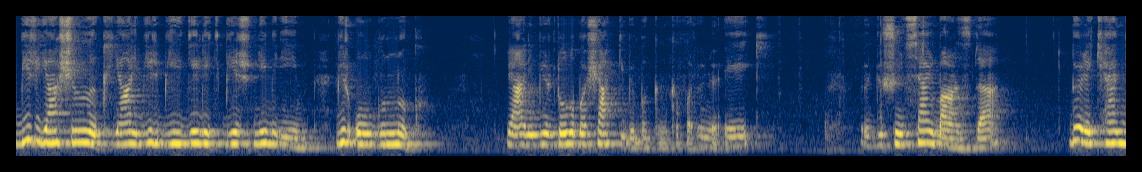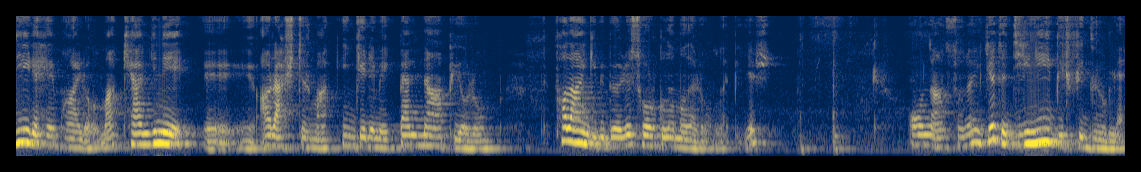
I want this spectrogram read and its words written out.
bir yaşlılık yani bir bilgelik, bir ne bileyim bir olgunluk yani bir dolu başak gibi bakın kafa önü eğik düşünsel bazda böyle kendiyle hemhal olmak, kendini e, araştırmak, incelemek, ben ne yapıyorum falan gibi böyle sorgulamaları olabilir. Ondan sonra ya da dini bir figürle,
